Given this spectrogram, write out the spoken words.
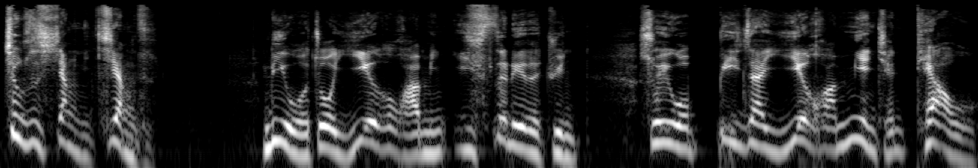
就是像你这样子，立我做耶和华民以色列的君，所以我必在耶和华面前跳舞，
